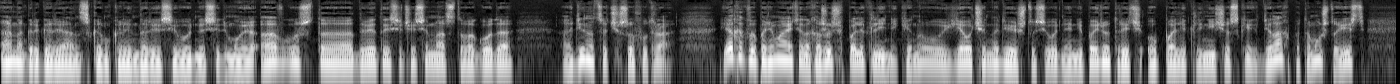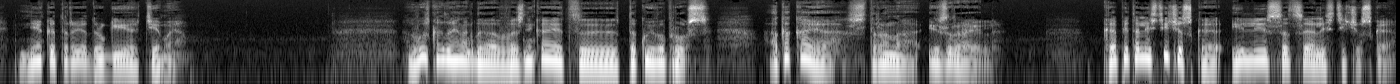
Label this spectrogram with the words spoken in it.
А на Григорианском календаре сегодня 7 августа 2017 года – 11 часов утра. Я, как вы понимаете, нахожусь в поликлинике. Ну, я очень надеюсь, что сегодня не пойдет речь о поликлинических делах, потому что есть некоторые другие темы. Вот когда иногда возникает э, такой вопрос. А какая страна Израиль? Капиталистическая или социалистическая?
